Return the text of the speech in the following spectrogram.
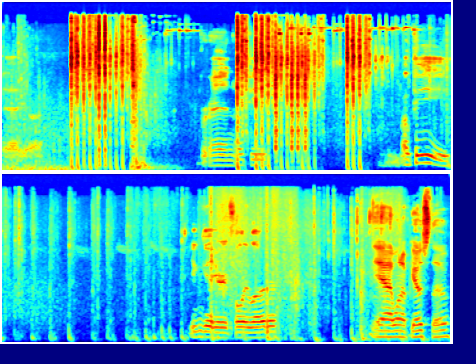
Yeah, you are. Bryn, OP. OP! You can get your fully loaded. Yeah, I want up ghost though.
